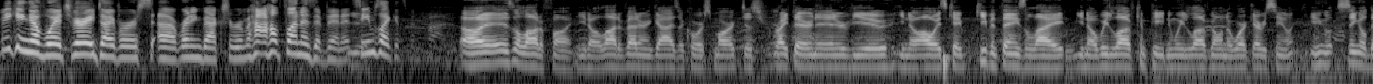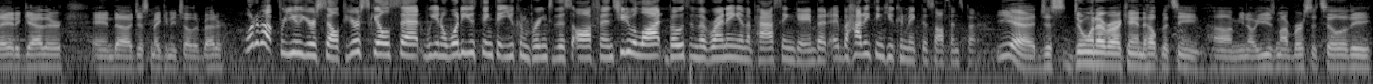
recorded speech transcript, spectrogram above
Speaking of which, very diverse uh, running backs room. How, how, fun has it been? It yeah. seems like it's been fun. Oh, it is a lot of fun. You know, a lot of veteran guys. Of course, Mark just right there in the interview. You know, always keep, keeping things light. You know, we love competing. We love going to work every single single day together and uh, just making each other better. What about for you yourself? Your skill set. You know, what do you think that you can bring to this offense? You do a lot both in the running and the passing game, but, but how do you think you can make this offense better? Yeah, just doing whatever I can to help the team. Um, you know, use my versatility,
